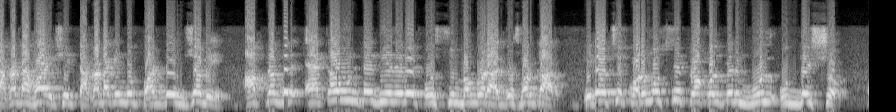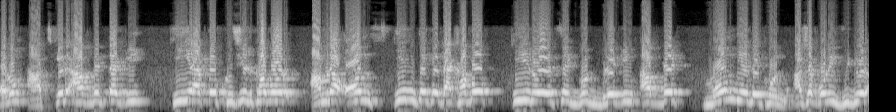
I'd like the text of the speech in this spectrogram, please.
টাকাটা হয়, সেই টাকাটা কিন্তু পার ডে হিসাবে আপনাদের অ্যাকাউন্টে দিয়ে দেবে পশ্চিমবঙ্গ রাজ্য সরকার। এটা হচ্ছে কর্মশ্রী প্রকল্পের মূল উদ্দেশ্য। এবং আজকের আপডেটটা কি? কি এত খুশির খবর? আমরা অন স্ক্রিন থেকে দেখাবো কি রয়েছে গুড ব্রেকিং আপডেট মন দিয়ে দেখুন। আশা করি ভিডিওর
